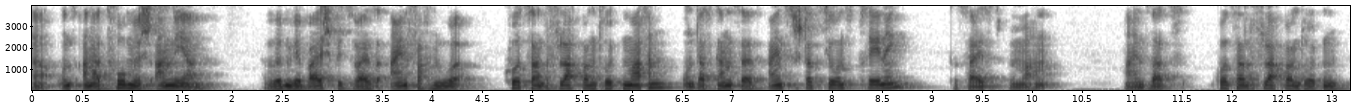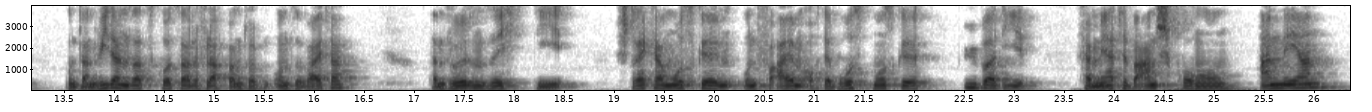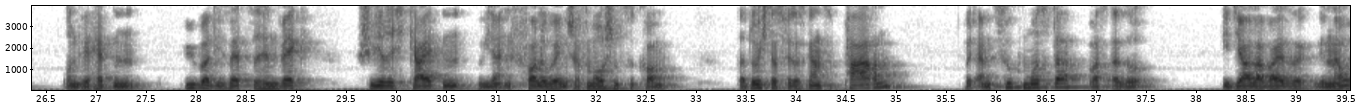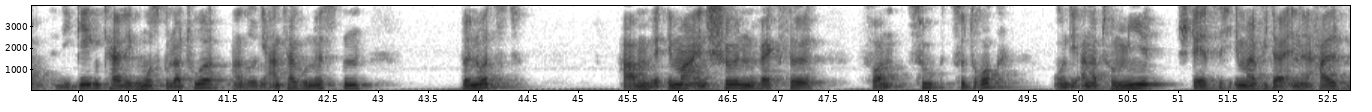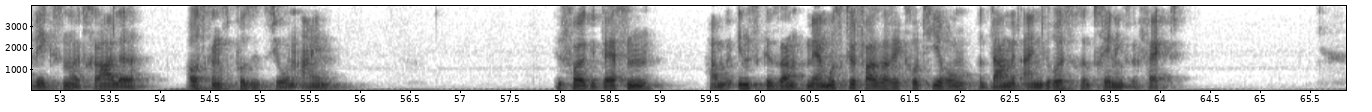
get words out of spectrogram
ja, uns anatomisch annähern. Würden wir beispielsweise einfach nur Kurzhand Flachbankdrücken machen und das Ganze als Einzelstationstraining. Das heißt, wir machen einen Satz Kurzhand Flachbankdrücken und dann wieder einen Satz Kurzhand Flachbankdrücken und so weiter. Dann würden sich die Streckermuskeln und vor allem auch der Brustmuskel über die vermehrte Beanspruchung annähern und wir hätten über die Sätze hinweg Schwierigkeiten, wieder in volle Range of Motion zu kommen. Dadurch, dass wir das Ganze paaren mit einem Zugmuster, was also idealerweise genau die gegenteilige Muskulatur, also die Antagonisten, benutzt, haben wir immer einen schönen Wechsel von Zug zu Druck und die Anatomie stellt sich immer wieder in eine halbwegs neutrale Ausgangsposition ein. Infolgedessen haben wir insgesamt mehr Muskelfaserrekrutierung und damit einen größeren Trainingseffekt.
